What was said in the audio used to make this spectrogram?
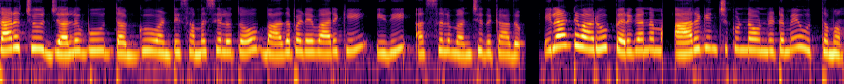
తరచూ జలుబు దగ్గు వంటి సమస్యలతో బాధపడే వారికి ఇది అస్సలు మంచిది కాదు. ఇలాంటి వారు పెరుగన్నం ఆరగించకుండా ఉండటమే ఉత్తమం.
